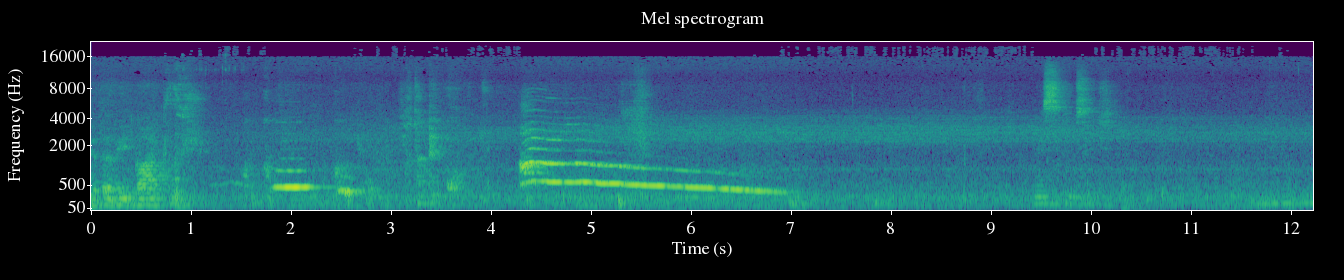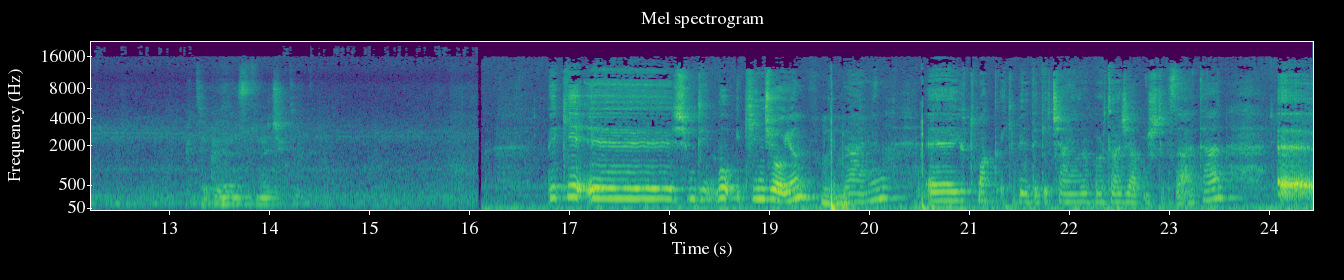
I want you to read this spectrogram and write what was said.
ya da bir baykuş. Ya da bir kurt. Neyse kimse işte. Bir tepenin üstüne çıktık. Peki e, şimdi bu ikinci oyun İbrahim'in e, Yutmak ekibiyle de geçen yıl röportaj yapmıştık zaten. E,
